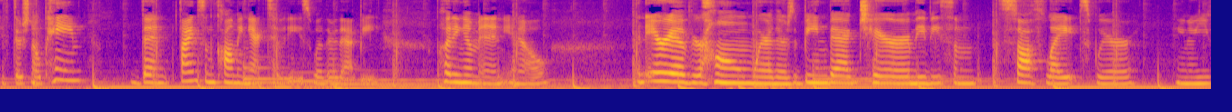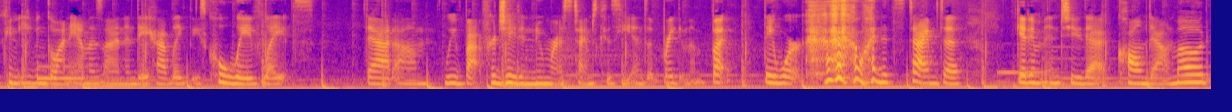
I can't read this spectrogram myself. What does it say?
if there's no pain, then find some calming activities, whether that be putting them in, you know, an area of your home where there's a beanbag chair, maybe some soft lights where You know, you can even go on Amazon and they have like these cool wave lights that um, we've bought for Jaden numerous times because he ends up breaking them. But they work when it's time to get him into that calm down mode.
